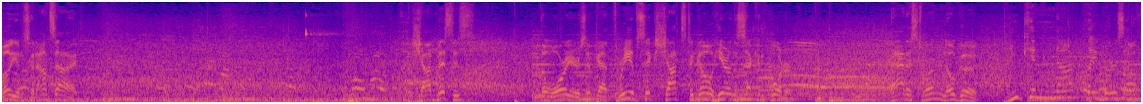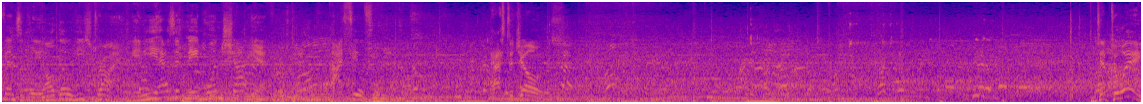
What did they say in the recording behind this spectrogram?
Williamson outside. The shot misses. The Warriors have got three of six shots to go here in the second quarter. Baddest one, no good. You cannot play worse offensively, although he's trying, and he hasn't made one shot yet. I feel for you. Pass to Jones. Tipped away.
